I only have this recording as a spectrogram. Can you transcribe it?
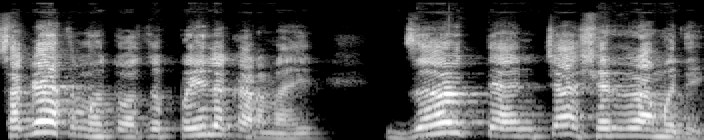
सगळ्यात महत्वाचं पहिलं कारण आहे जर त्यांच्या शरीरामध्ये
